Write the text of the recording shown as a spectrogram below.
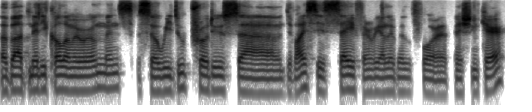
about medical environments. So we do produce uh, devices safe and reliable for patient care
